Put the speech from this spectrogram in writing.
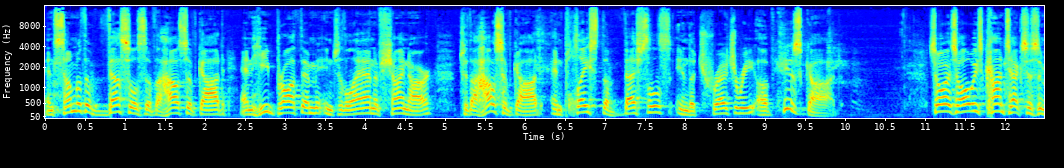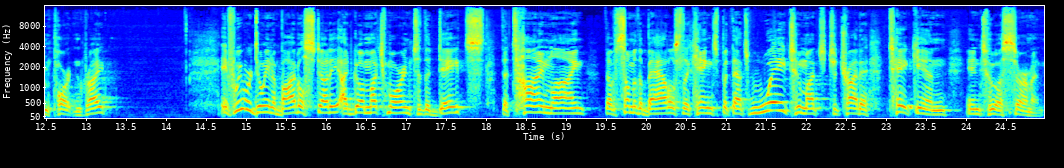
and some of the vessels of the house of God, and he brought them into the land of Shinar to the house of God, and placed the vessels in the treasury of his God. So, as always, context is important, right? If we were doing a Bible study, I'd go much more into the dates, the timeline, of some of the battles, the kings, but that's way too much to try to take in into a sermon.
